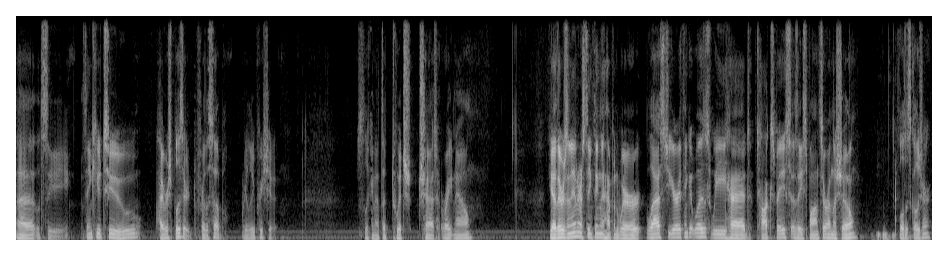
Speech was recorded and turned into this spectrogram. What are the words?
Uh, let's see. Thank you to Irish Blizzard for the sub. Really appreciate it. Just looking at the Twitch chat right now. Yeah, there was an interesting thing that happened where last year, I think it was, we had Talkspace as a sponsor on the show. Full disclosure.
